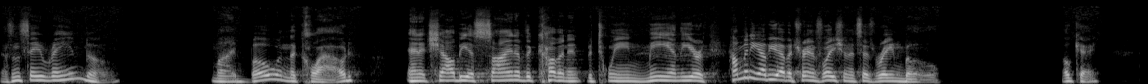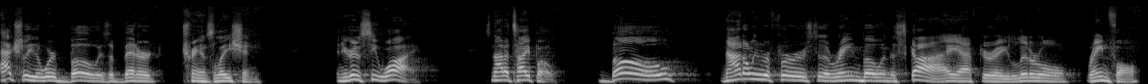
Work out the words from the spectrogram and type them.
doesn't say rainbow, my bow in the cloud, and it shall be a sign of the covenant between me and the earth. How many of you have a translation that says rainbow? Okay. Actually, the word bow is a better translation. And you're going to see why. It's not a typo. Bow not only refers to the rainbow in the sky after a literal rainfall,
